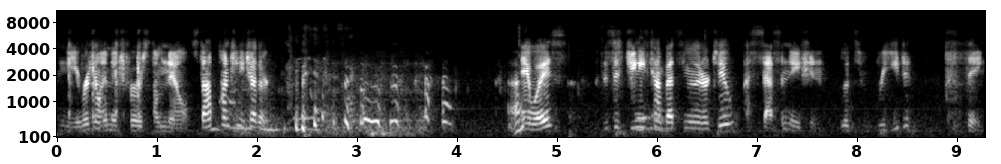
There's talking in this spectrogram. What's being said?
the original image for his thumbnail. Stop punching each other. Anyways, this is Genie's Combat Simulator 2, Assassination. Let's read the thing.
